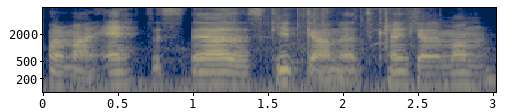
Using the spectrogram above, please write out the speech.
Warte mal, hä? Das, ja, das geht gar nicht. Kann ich gar nicht machen.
